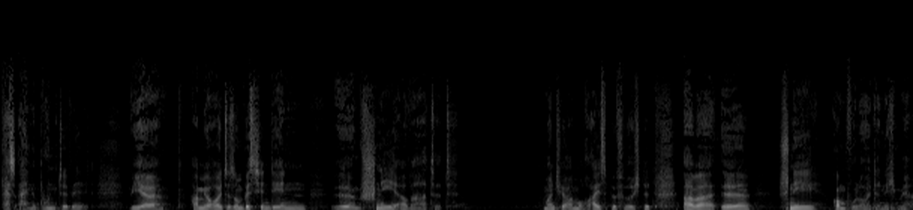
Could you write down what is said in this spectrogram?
Das ist eine bunte Welt. Wir haben ja heute so ein bisschen den äh, Schnee erwartet. Manche haben auch Eis befürchtet. Aber äh, Schnee kommt wohl heute nicht mehr.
